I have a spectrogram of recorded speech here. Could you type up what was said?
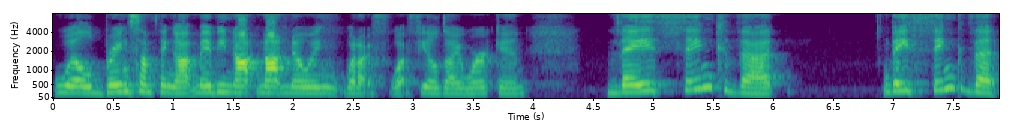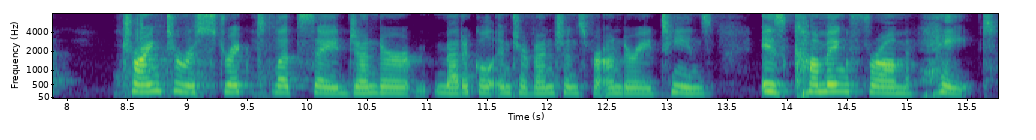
will bring something up, maybe not not knowing what I, what field I work in, they think that they think that trying to restrict let's say gender medical interventions for under 18s is coming from hate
